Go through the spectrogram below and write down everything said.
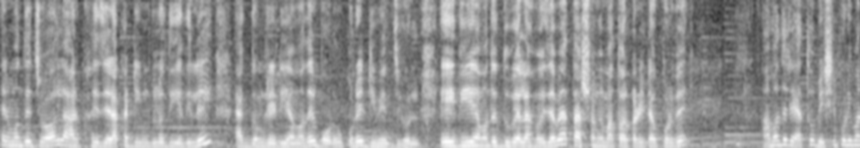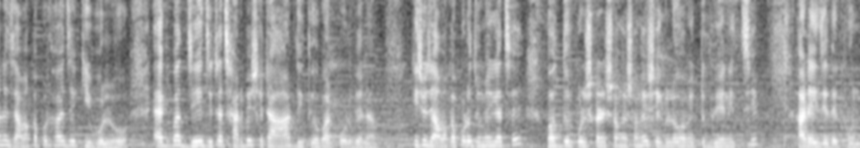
এর মধ্যে জল আর ভেজে রাখা ডিমগুলো দিয়ে দিলেই একদম রেডি আমাদের বড় করে ডিমের ঝোল। এই দিয়ে আমাদের দুবেলা হয়ে যাবে আর তার সঙ্গে মা তরকারিটাও করবে। আমাদের এত বেশি পরিমাণে জামা কাপড় হয় যে কি বলব? একবার যে যেটা ছাড়বে সেটা আর দ্বিতীয়বার পরবে না। কিছু জামা কাপড়ও জমে গেছে, ভদ্দর পরিষ্কারের সঙ্গে সঙ্গে সেগুলোও আমি একটু ধুয়ে নিচ্ছি। আর এই যে দেখুন,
